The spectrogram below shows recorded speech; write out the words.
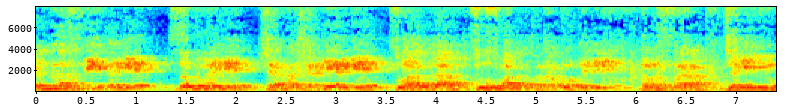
ಎಲ್ಲ ಸ್ನೇಹಿತರಿಗೆ ಸರ್ವರಿಗೆ ಶರಣ ಶರಣೆಯರಿಗೆ ಸ್ವಾಗತ ಸುಸ್ವಾಗತವನ್ನು ಕೋರ್ತಾ ಇದ್ದೀನಿ. ನಮಸ್ಕಾರ. ಜೈ ಭೀಮ್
